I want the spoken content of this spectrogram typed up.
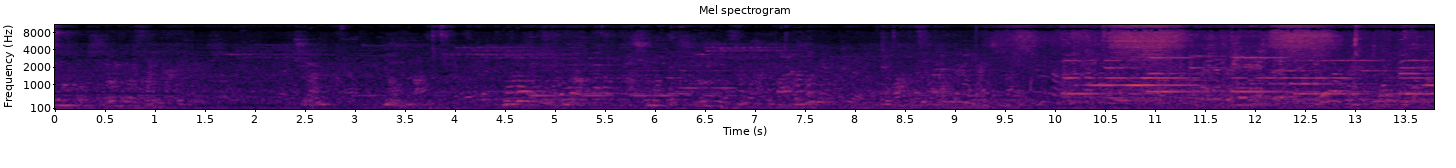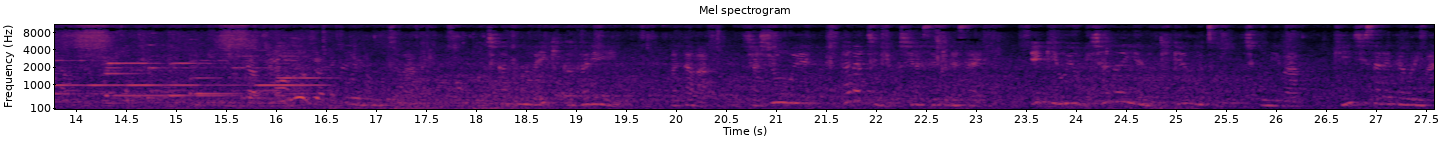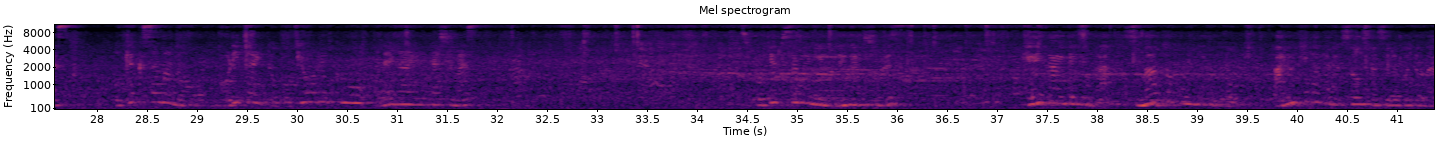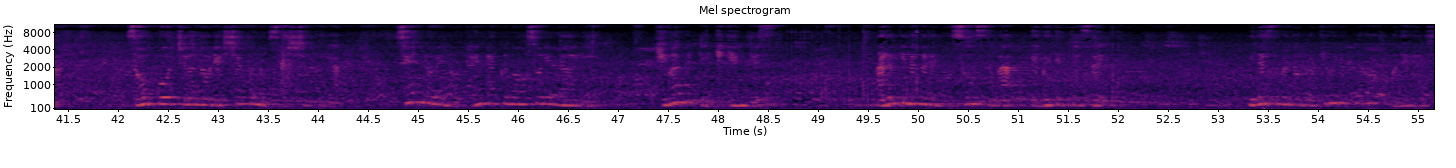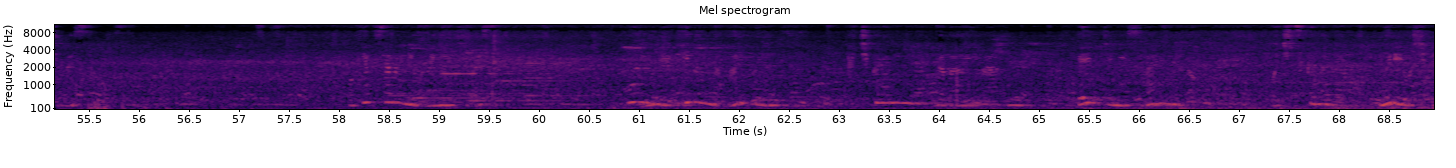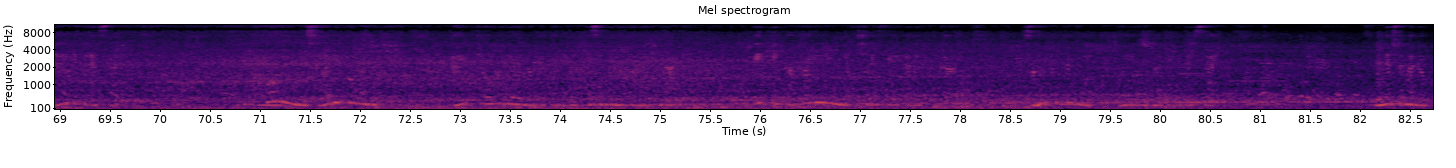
車掌へ直ちにお知らせください駅及び車内への危険物の持ち込みは禁止されております。お客様のご理解とご協力をお願いいたします。お客様にお願いします。携帯電話スマートフォンなどを歩きながら操作することは走行中の列車との接触や線路への転落の恐れがあり極めて危険です。歩きながらの操作はやめてください。皆様のご協力をお願いします。客様にお願いしますホームで気分が悪くなったり立ちくらみになった場合はベンチに座るなど落ち着くまで無理をしないでくださいホームに座り込むなど体調不良の方にお気づきの場合は駅係員にお知らせいただくかその方にお声をかけください皆様の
